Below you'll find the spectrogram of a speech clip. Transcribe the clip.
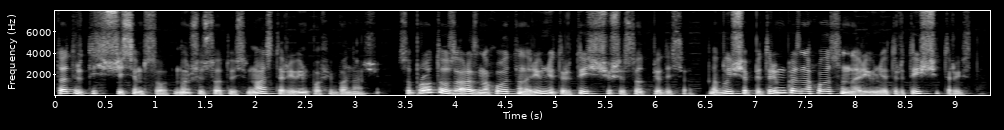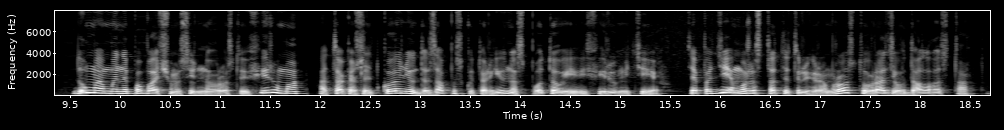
та 3700, 0,618 рівень по Fibonacci. Супротив зараз знаходиться на рівні 3650. Найближча підтримка знаходиться на рівні 3300. Думаю, ми не побачимо сильного росту ефіріума, а також альткоїнів до запуску торгів на спотовий ефіріум ETF. Ця подія може стати тригером росту в разі вдалого старту.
